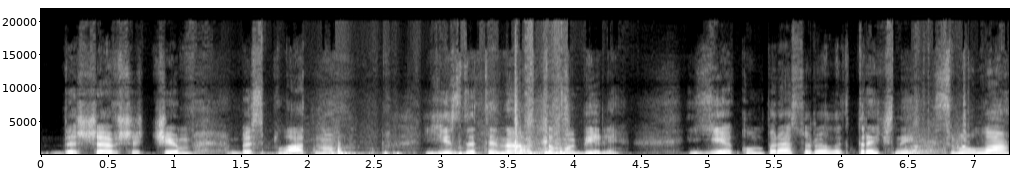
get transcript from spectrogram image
дешевше, чим безплатно їздити на автомобілі. Є компресор електричний, смола,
